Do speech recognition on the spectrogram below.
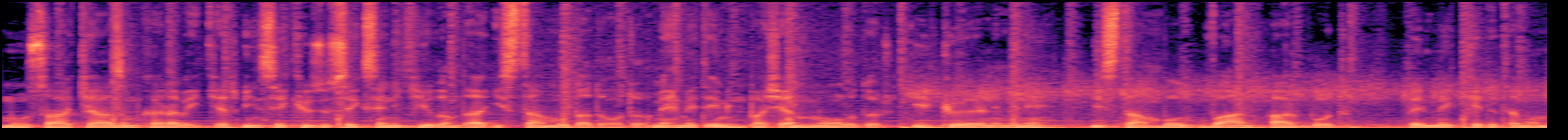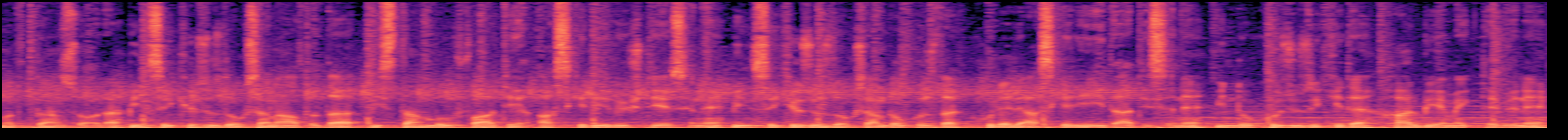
Musa Kazım Karabekir 1882 yılında İstanbul'da doğdu. Mehmet Emin Paşa'nın oğludur. İlk öğrenimini İstanbul, Van, Harput ve Mekke'de tamamladıktan sonra 1896'da İstanbul Fatih Askeri Rüştiyesini, 1899'da Kuleli Askeri İdadisini, 1902'de Harbiye Mektebi'ni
